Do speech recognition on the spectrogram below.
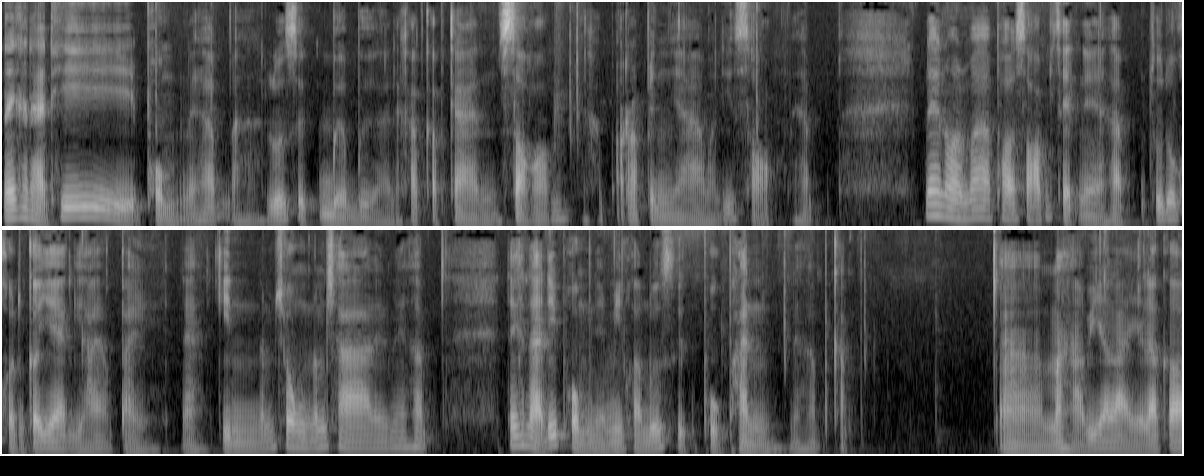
ในขณะที่ผมนะครับรู้สึกเบื่อเบื่อนะครับกับการซ้อมนะครับรับเป็นยาวันที่สองนะครับ แน่นอนว่าพอซ้อมเสร็จเนี่ยครับทุกๆคนก็แยกย้ายออกไปนะกินน้ำชงน้ำชาเลยนะครับ ในขณะที่ผมเนี่ยมีความรู้สึกผูกพันนะครับกับมหาวิทยาลัยแล้วก็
